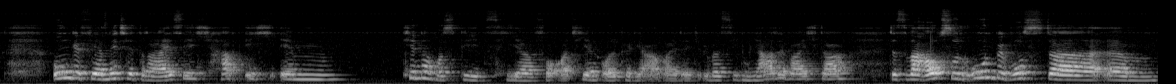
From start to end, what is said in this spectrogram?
Ungefähr Mitte 30 habe ich im Kinderhospiz hier vor Ort, hier in Olpe gearbeitet. Über sieben Jahre war ich da. Das war auch so ein unbewusster ähm,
